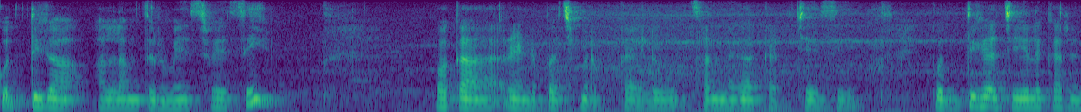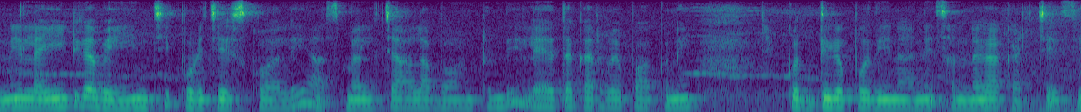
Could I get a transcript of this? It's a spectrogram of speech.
కొద్దిగా అల్లం తురిమేసి వేసి ఒక రెండు పచ్చిమిరపకాయలు సన్నగా కట్ చేసి కొద్దిగా జీలకర్రని లైట్గా వేయించి పొడి చేసుకోవాలి. ఆ స్మెల్ చాలా బాగుంటుంది. లేత కరివేపాకుని కొద్దిగా పుదీనాని సన్నగా కట్ చేసి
